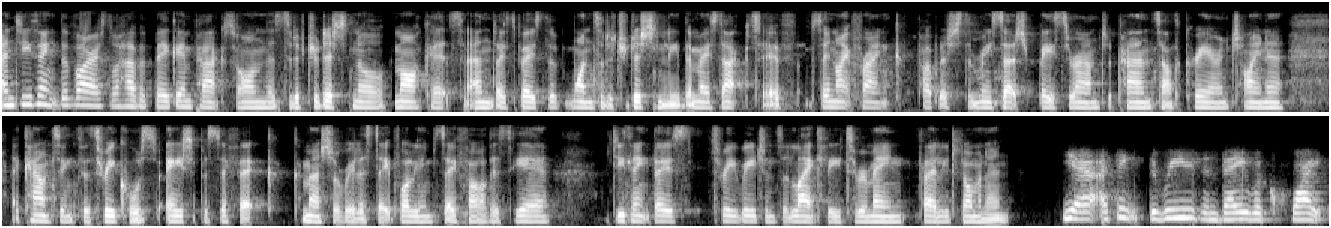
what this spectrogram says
And do you think the virus will have a big impact on the sort of traditional markets and I suppose the ones that are traditionally the most active? So Knight Frank published some research based around Japan, South Korea, and China, accounting for three quarters of Asia Pacific commercial real estate volume so far this year. Do you think those three regions are likely to remain fairly dominant? Yeah, I think the reason they were quite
